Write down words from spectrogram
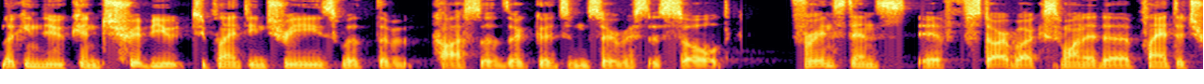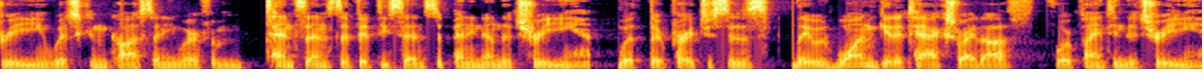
looking to contribute to planting trees with the cost of their goods and services sold. For instance, if Starbucks wanted to plant a tree, which can cost anywhere from 10 cents to 50 cents, depending on the tree with their purchases, they would one, get a tax write off for planting the tree.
